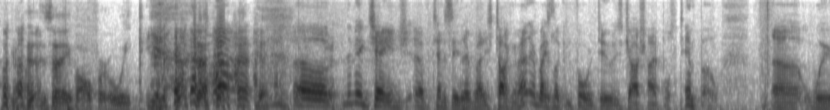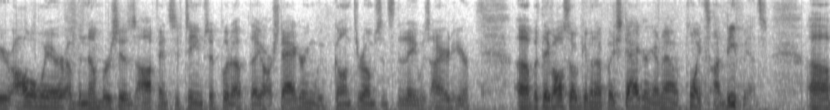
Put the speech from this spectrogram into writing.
I like to save all for a week. Uh, the big change of Tennessee that everybody's talking about and everybody's looking forward to is Josh Heupel's tempo. Uh, we're all aware of the numbers his offensive teams have put up. They are staggering. We've gone through them since the day he was hired here. Uh, but they've also given up a staggering amount of points on defense. Uh,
